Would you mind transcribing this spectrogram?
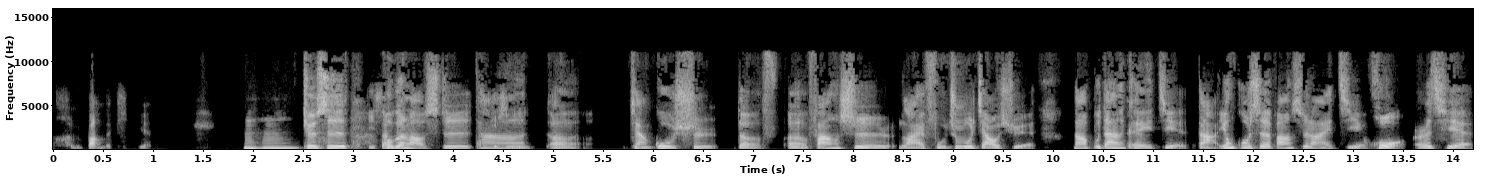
很棒的体验。嗯哼，就是后根老师他呃讲故事的呃方式来辅助教学。然后不但可以解答，用故事的方式来解惑，而且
